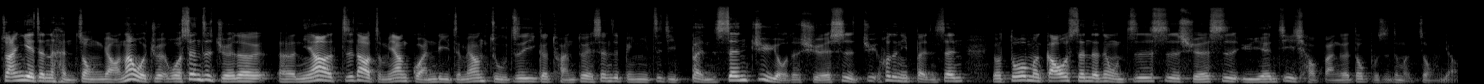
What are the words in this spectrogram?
专业真的很重要。那我觉得，我甚至觉得，呃，你要知道怎么样管理，怎么样组织一个团队，甚至比你自己本身具有的学识，具或者你本身有多么高深的那种知识、学识、语言技巧，反而都不是这么重要。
